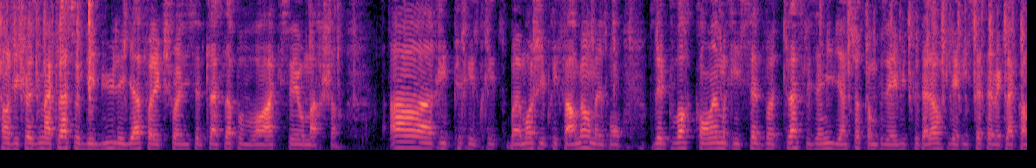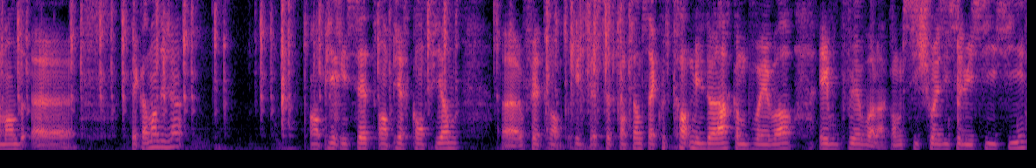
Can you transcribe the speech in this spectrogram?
Quand j'ai choisi ma classe au début, les gars, fallait que je choisisse cette classe-là pour avoir accès au marchand. Ah, rip, rip, rip. Bah, moi, j'ai pris Farmer, mais bon, vous allez pouvoir quand même reset votre classe, les amis. Bien sûr, comme vous avez vu tout à l'heure, je l'ai reset avec la commande... Euh... C'était comment, déjà? Empire reset, Empire confirme. Euh, vous faites cette confirme, ça coûte 30 000 dollars comme vous pouvez voir. Et vous pouvez, voilà, comme si je choisis celui-ci ici,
